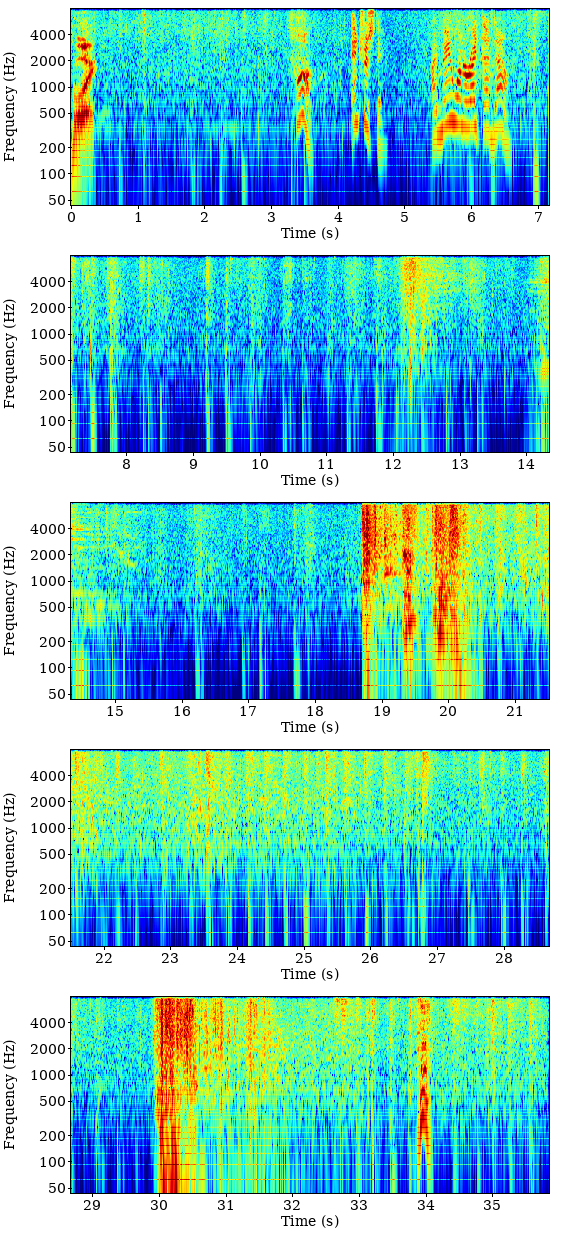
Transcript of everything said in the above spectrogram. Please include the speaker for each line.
Speaker 1: boy.
Speaker 2: Huh. Interesting. I may want to write that down. Huh!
